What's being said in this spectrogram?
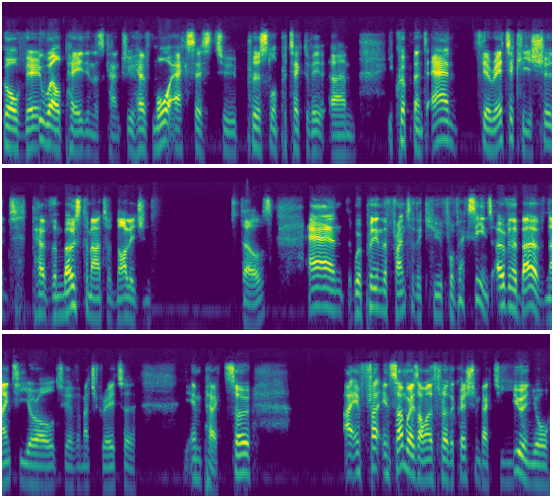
who are very well paid in this country, who have more access to personal protective um, equipment, and theoretically should have the most amount of knowledge themselves. And we're put in the front of the queue for vaccines over and above 90 year olds who have a much greater impact. So I, in, fact, in some ways, I want to throw the question back to you and your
